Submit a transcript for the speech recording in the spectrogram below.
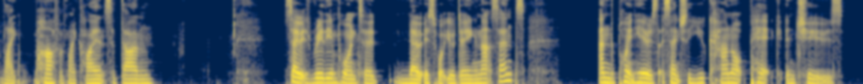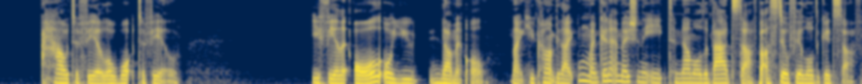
like half of my clients have done. So it's really important to notice what you're doing in that sense. And the point here is that essentially you cannot pick and choose how to feel or what to feel. You feel it all or you numb it all. Like you can't be like, mm, I'm going to emotionally eat to numb all the bad stuff, but I'll still feel all the good stuff.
